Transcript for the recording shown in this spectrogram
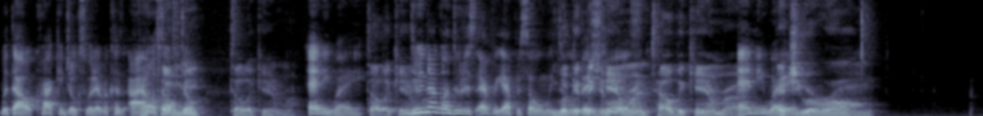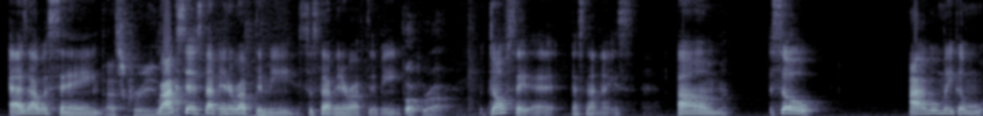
without cracking jokes or whatever because i Don't also don't me. Tell the camera. anyway Tell the camera. you're not gonna do this every episode when we Look do at the visuals camera and tell the camera Anyway. that you were wrong. as i was saying That's crazy. rock said stop interrupting me so stop interrupting me Fuck Rock. Don't say that. That's not nice. Um, so I will make a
